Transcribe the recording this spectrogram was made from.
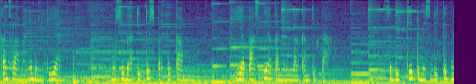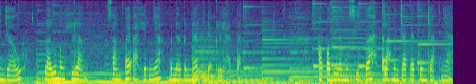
akan selamanya demikian. Musibah itu seperti tamu, ia pasti akan meninggalkan kita. Sedikit demi sedikit menjauh, lalu menghilang, sampai akhirnya benar-benar tidak kelihatan. Apabila musibah telah mencapai puncaknya,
